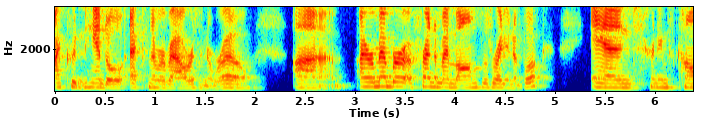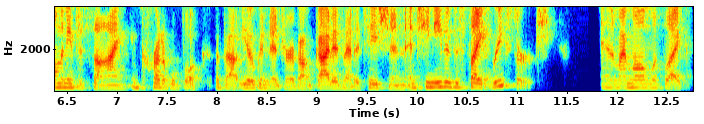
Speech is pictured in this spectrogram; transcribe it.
I couldn't handle X number of hours in a row. Um, I remember a friend of my mom's was writing a book, and her name's Kamini Desai, incredible book about yoga nidra, about guided meditation. And she needed to cite research. And my mom was like,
